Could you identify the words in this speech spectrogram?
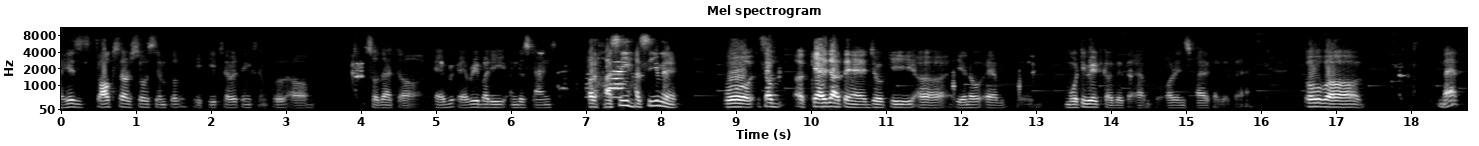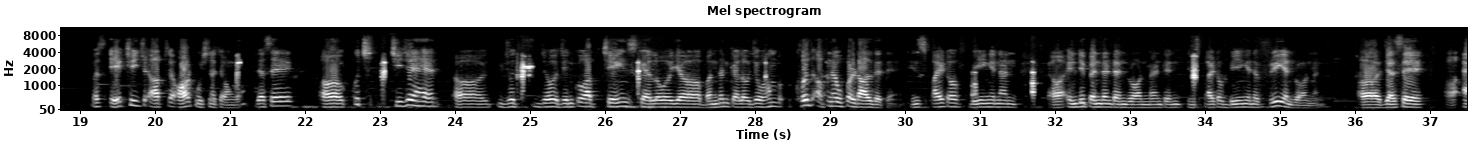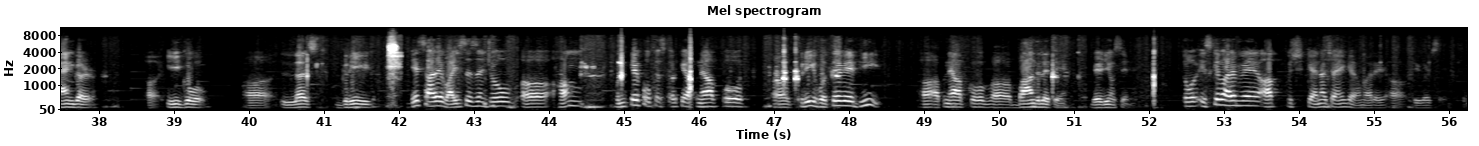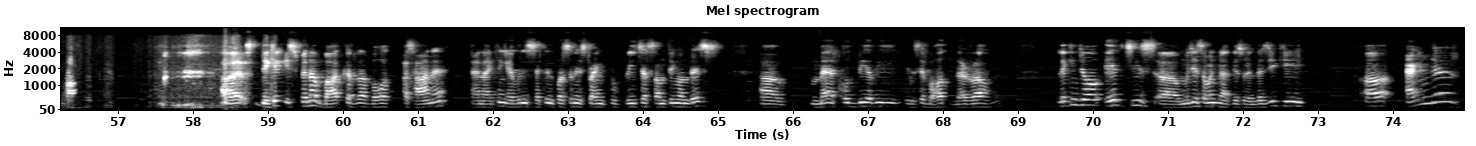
his talks are so simple he keeps everything simple uh, every, everybody understands. और हँसी हँसी में वो सब uh, कह जाते हैं जो कि यू नो मोटिवेट कर देता है हमको और इंस्पायर कर देता है। तो uh, मैं बस एक चीज़ आपसे और पूछना चाहूँगा। जैसे आ, कुछ चीज़ें हैं जो जो जिनको आप चेंज कह लो या बंधन कह लो जो हम खुद अपने ऊपर डाल देते हैं। In spite of being in an independent environment in in spite of being in a free environment जैसे एंगर ईगो लस्ट ग्रीड ये सारे वाइसेस हैं जो uh, हम उनपे फोकस करके अपने आप को फ्री होते हुए भी अपने आप को बाँध लेते हैं बेड़ियों से। तो इसके बारे में आप कुछ कहना चाहेंगे हमारे व्यूवर से? देखिए इस पे ना बात करना बहुत आसान है and I think every second person is trying to preach something on this मैं खुद भी अभी इनसे बहुत लड़ रहा हूँ। लेकिन जो एक चीज़ uh, मुझे समझ में आती है सुरेंद्र जी की anger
